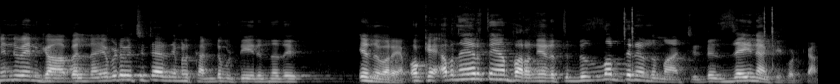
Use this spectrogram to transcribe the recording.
മിൻ വേൻ ഗാബൽന എവിടെ വെച്ചിട്ടായിരുന്നു നമ്മൾ കണ്ടുമുട്ടിയിരുന്നത്? എന്ന് പറയാം. ഓക്കെ അപ്പൊ നേരത്തെ ഞാൻ പറഞ്ഞെടുത്ത് ബില്ലത്തിനെ ഒന്ന് മാറ്റിയിട്ട് ആക്കി കൊടുക്കാം.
